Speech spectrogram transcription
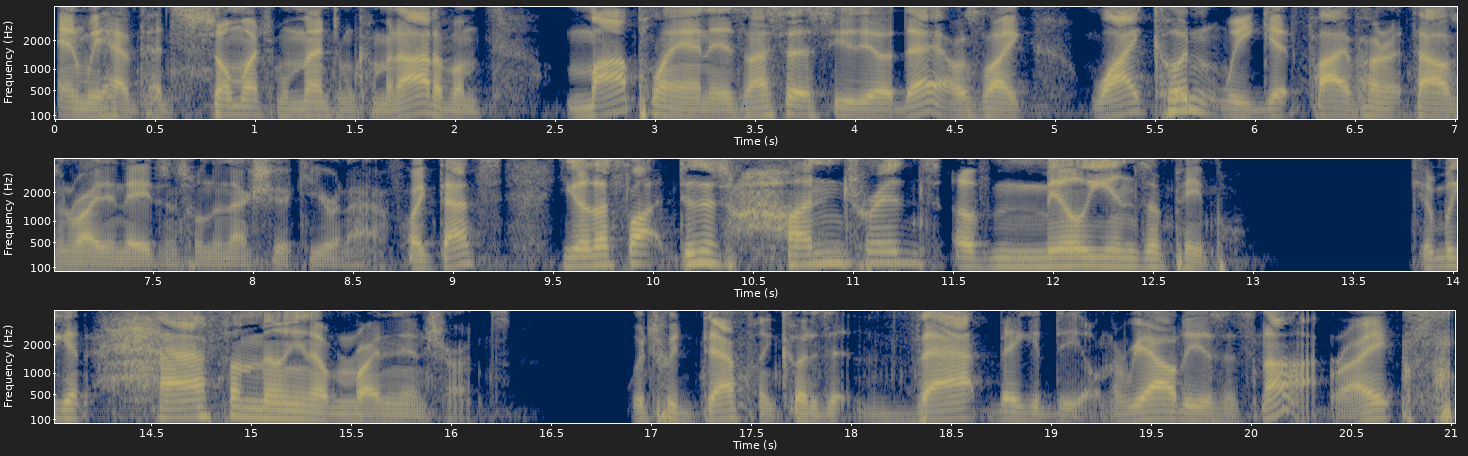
And we have had so much momentum coming out of them. My plan is, and I said this to you the other day, I was like, why couldn't we get 500,000 writing agents within the next year, and a half? Like, that's, you know, that's a lot. Dude, there's hundreds of millions of people. Could we get half a million of them writing insurance? Which we definitely could. Is it that big a deal? And the reality is it's not, right?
